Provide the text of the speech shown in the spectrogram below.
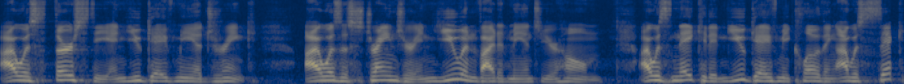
I was thirsty and you gave me a drink. I was a stranger and you invited me into your home. I was naked and you gave me clothing. I was sick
